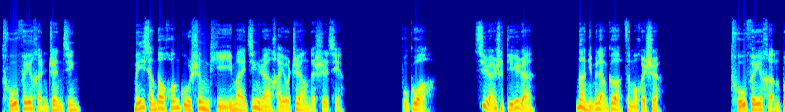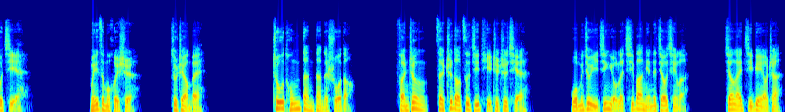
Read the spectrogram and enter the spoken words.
屠飞很震惊，没想到荒古圣体一脉竟然还有这样的事情。不过，既然是敌人，那你们两个怎么回事？屠飞很不解。没怎么回事，就这样呗。周通淡淡的说道。反正，在知道自己体质之前，我们就已经有了七八年的交情了。将来即便要战，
